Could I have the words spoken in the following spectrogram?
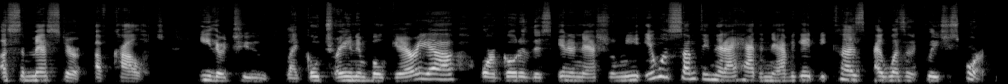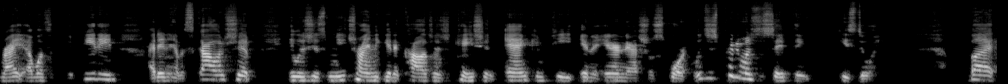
a semester of college either to like go train in Bulgaria or go to this international meet. It was something that I had to navigate because I wasn't a collegiate sport, right? I wasn't competing. I didn't have a scholarship. It was just me trying to get a college education and compete in an international sport, which is pretty much the same thing he's doing. But,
